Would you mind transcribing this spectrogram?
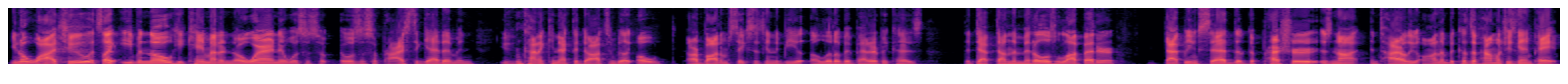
You know why too? It's like even though he came out of nowhere and it was a, it was a surprise to get him, and you can kind of connect the dots and be like, oh, our bottom six is going to be a little bit better because the depth down the middle is a lot better. That being said, the, the pressure is not entirely on him because of how much he's getting paid.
